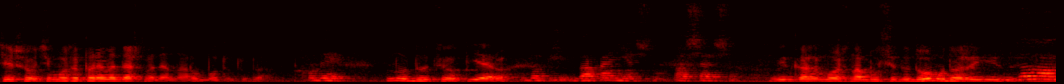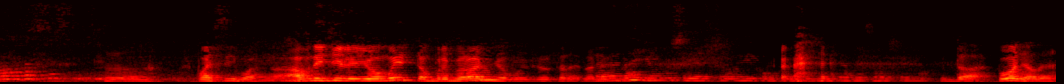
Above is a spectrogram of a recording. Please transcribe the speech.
Чи що, чи може переведеш мене на роботу туди? Куди? Ну, до цього П'єро. До пі... Да, звісно. А ще що? Він каже, можеш на бусі додому навіть їздити. Да, А, Спасибо. А в неділю його мить, там прибирати в ньому і все. Замість- Передай йому, що я з чоловіком хочу жити, а не з грошима. Да, поняли.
